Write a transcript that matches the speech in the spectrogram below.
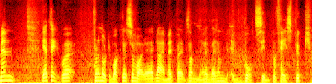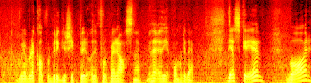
Men jeg tenker på For noen år tilbake så var det, la jeg ut på sånn, en sånn båtside på Facebook hvor jeg ble kalt for bryggeskipper, og folk ble rasende. Men jeg kommer til det. Det jeg skrev, var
